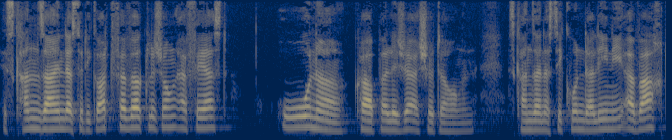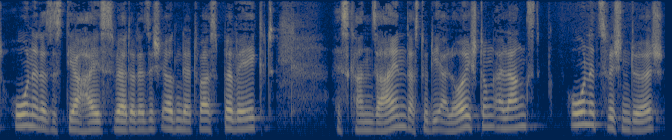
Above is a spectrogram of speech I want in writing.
es kann sein, dass du die Gottverwirklichung erfährst ohne körperliche Erschütterungen. Es kann sein, dass die Kundalini erwacht, ohne dass es dir heiß wird oder sich irgendetwas bewegt. Es kann sein, dass du die Erleuchtung erlangst, ohne zwischendurch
